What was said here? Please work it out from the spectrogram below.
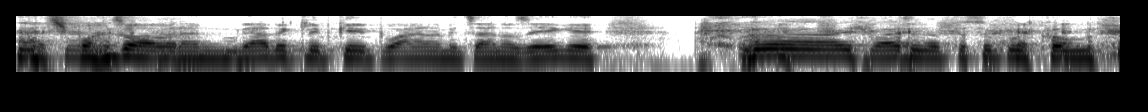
als Sponsor, aber dann Werbeclip gibt, wo einer mit seiner Säge Äh, ich weiß nicht, ob das so gut kommt.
